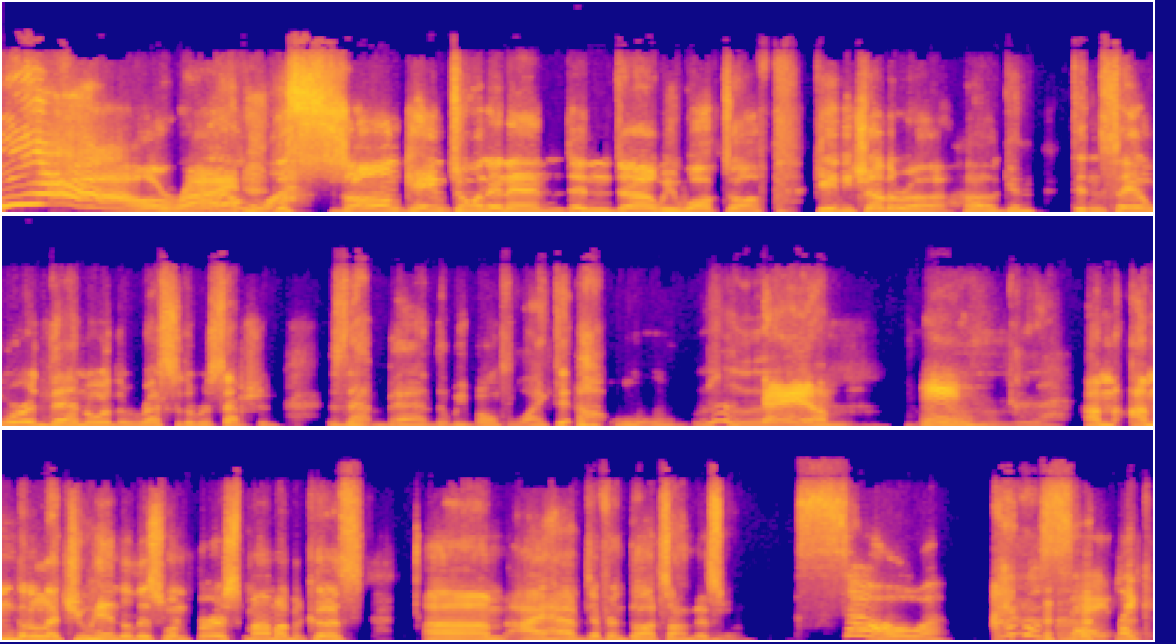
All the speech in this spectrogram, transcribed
All right. The song came to an end and uh, we walked off, gave each other a hug, and didn't say a word then or the rest of the reception. Is that bad that we both liked it? Ooh, Ooh. damn. Mm. Ooh. I'm I'm gonna let you handle this one first, Mama, because um I have different thoughts on this one. So I will say, like,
